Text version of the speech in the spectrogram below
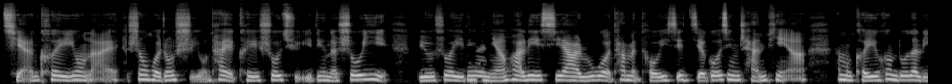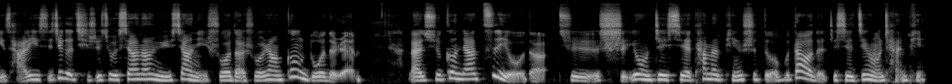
钱可以用来生活中使用，它也可以收取一定的收益，比如说一定的年化利息啊。如果他们投一些结构性产品啊，他们可以更多的理财利息。这个其实就相当于像你说的，说让更多的人。来去更加自由的去使用这些他们平时得不到的这些金融产品，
